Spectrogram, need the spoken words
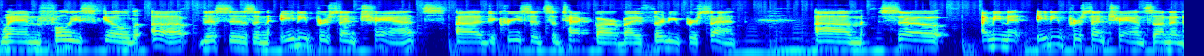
when fully skilled up, this is an 80% chance, uh, decrease its attack bar by 30%. Um, so, I mean, an 80% chance on an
